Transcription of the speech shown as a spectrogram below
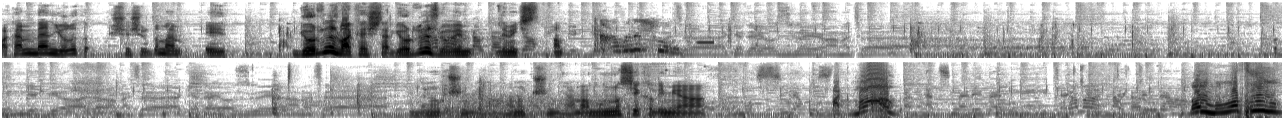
Bak hem ben yolu şaşırdım hem e, gördünüz mü arkadaşlar? Gördünüz mü benim demek ist- Am- Amına soğuk. Ben uçayım ya, ben uçayım ya. Ben bunu nasıl yakalayayım ya? Bak mal! Lan ne yapıyorsun?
